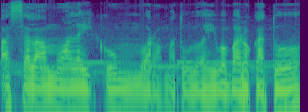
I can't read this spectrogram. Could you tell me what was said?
assalamualaikum warahmatullahi wabarakatuh.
